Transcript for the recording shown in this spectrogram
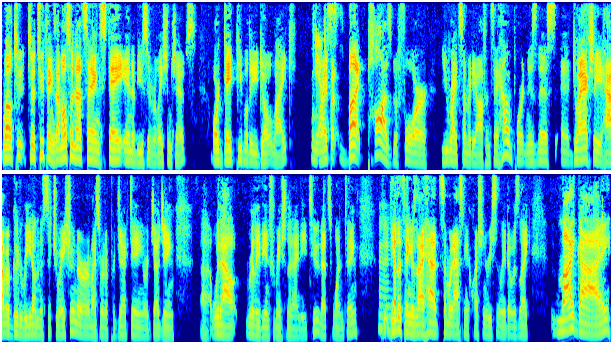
Well two so two things. I'm also not saying stay in abusive relationships or date people that you don't like yes. right but but pause before you write somebody off and say, How important is this? Uh, do I actually have a good read on this situation, or am I sort of projecting or judging uh, without really the information that I need to? That's one thing. Mm-hmm. The, the, hmm. other thing is, I had someone ask me a question recently that was like, My guy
